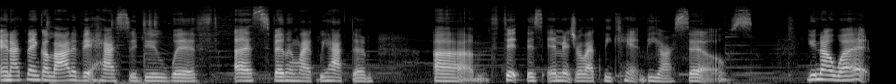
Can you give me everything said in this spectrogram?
and i think a lot of it has to do with us feeling like we have to um fit this image or like we can't be ourselves you know what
